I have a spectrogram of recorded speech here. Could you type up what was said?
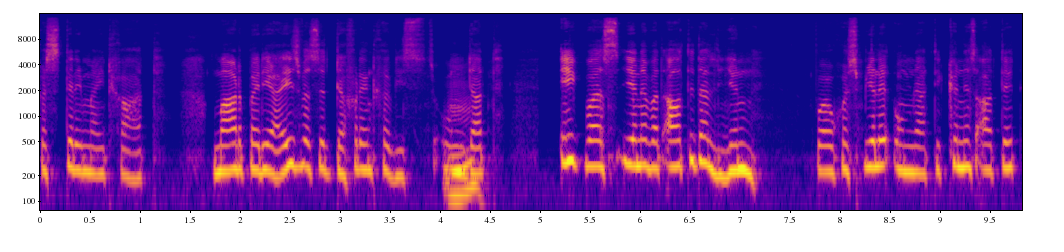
gestremdheid gehad. Maar by die huis was dit different geweest omdat mm. ek was eene wat altyd alleen wou gespeel het omdat die kinders altyd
